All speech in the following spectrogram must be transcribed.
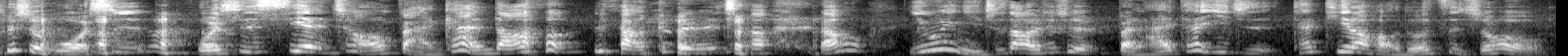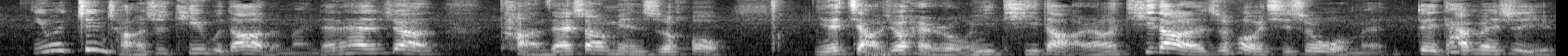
就是我是我是现场版看到 两个人唱，然后因为你知道，就是本来他一直他踢了好多次之后，因为正常是踢不到的嘛，但他这样躺在上面之后，你的脚就很容易踢到，然后踢到了之后，其实我们对他们是，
